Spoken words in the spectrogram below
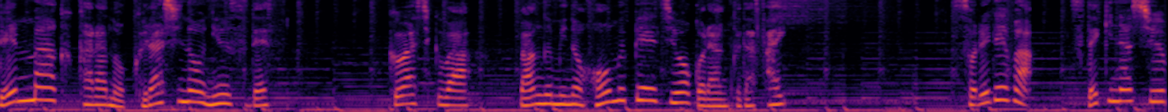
デンマークからの暮らしのニュースです。詳しくは番組のホームページをご覧ください。それでは素敵な週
